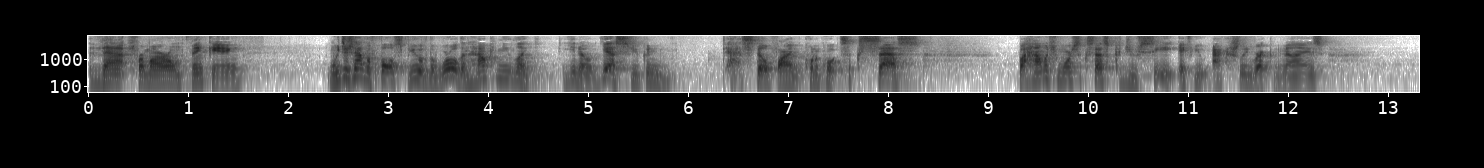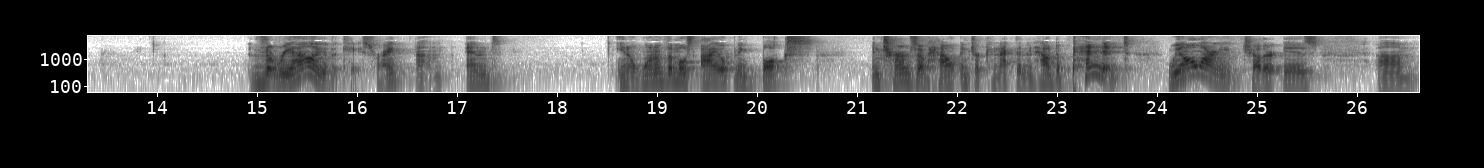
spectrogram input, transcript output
that from our own thinking, we just have a false view of the world. And how can you, like, you know, yes, you can still find quote unquote success, but how much more success could you see if you actually recognize the reality of the case, right? Um, and you know, one of the most eye-opening books in terms of how interconnected and how dependent we all are on each other is um,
